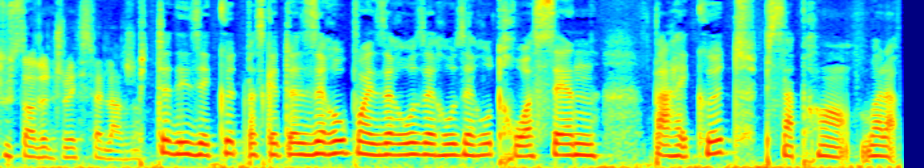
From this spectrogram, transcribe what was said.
tout ce temps-là, Drake se fait de l'argent. Puis t'as des écoutes parce que t'as 0.0003 scènes par écoute, puis ça prend, voilà.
